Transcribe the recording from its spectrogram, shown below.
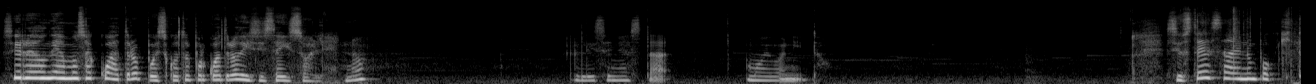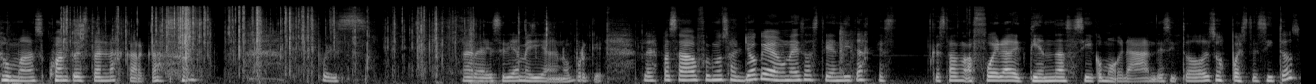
Si redondeamos a 4, pues 4 por 4, 16 soles, ¿no? El diseño está muy bonito. Si ustedes saben un poquito más cuánto están las carcasas, pues agradecería me digan, ¿no? Porque la vez pasada fuimos al yoga a una de esas tienditas que, que están afuera de tiendas así como grandes y todos esos puestecitos.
